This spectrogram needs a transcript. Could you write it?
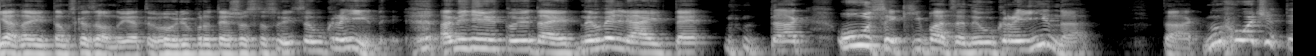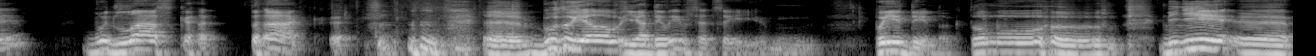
я навіть там сказав, ну я говорю про те, що стосується України. А мені відповідають: не виляйте. Так, Усик хіба це не Україна? Так, ну хочете. Будь ласка, так. Е, Буду я, я дивився цей поєдинок. Тому е, мені е,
